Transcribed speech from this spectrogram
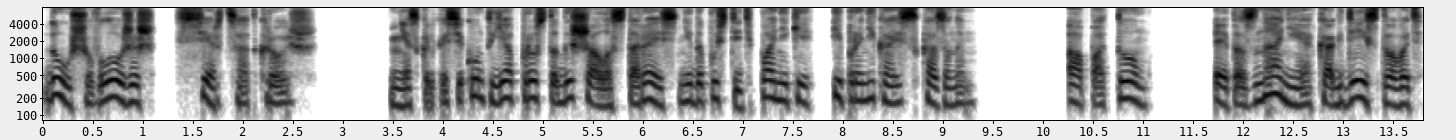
Душу вложишь, сердце откроешь». Несколько секунд я просто дышала, стараясь не допустить паники и проникаясь сказанным. А потом это знание, как действовать,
